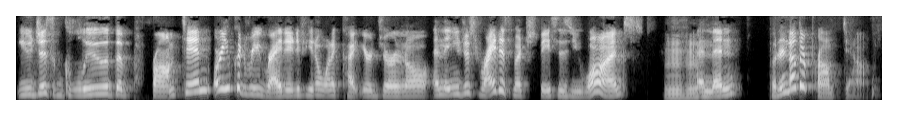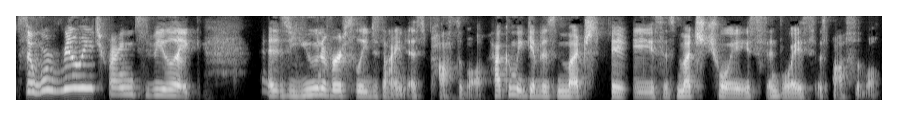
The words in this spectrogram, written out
you just glue the prompt in or you could rewrite it if you don't want to cut your journal and then you just write as much space as you want mm-hmm. and then put another prompt down. So we're really trying to be like as universally designed as possible. How can we give as much space as much choice and voice as possible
